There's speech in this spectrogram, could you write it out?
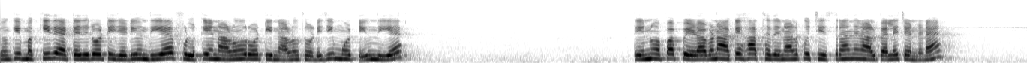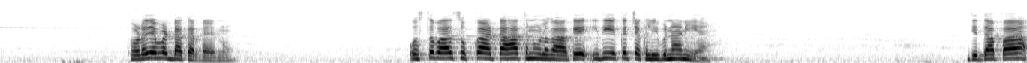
ਕਿਉਂਕਿ ਮੱਕੀ ਦੇ ਆਟੇ ਦੀ ਰੋਟੀ ਜਿਹੜੀ ਹੁੰਦੀ ਹੈ, ਫੁਲਕੇ ਨਾਲੋਂ, ਰੋਟੀ ਨਾਲੋਂ ਥੋੜ੍ਹੀ ਜਿਹੀ ਮੋਟੀ ਹੁੰਦੀ ਹੈ। ਤੇ ਇਹਨੂੰ ਆਪਾਂ ਪੇੜਾ ਬਣਾ ਕੇ ਹੱਥ ਦੇ ਨਾਲ ਕੁਝ ਇਸ ਤਰ੍ਹਾਂ ਦੇ ਨਾਲ ਪਹਿਲੇ ਚੰਡਣਾ ਹੈ। ਥੋੜਾ ਜਿਹਾ ਵੱਡਾ ਕਰਨਾ ਇਹਨੂੰ। ਉਸ ਤੋਂ ਬਾਅਦ ਸੁੱਕਾ ਆਟਾ ਹੱਥ ਨੂੰ ਲਗਾ ਕੇ ਇਹਦੀ ਇੱਕ ਚਕਲੀ ਬਣਾਣੀ ਹੈ। ਜਿੱਦਾਂ ਆਪਾਂ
